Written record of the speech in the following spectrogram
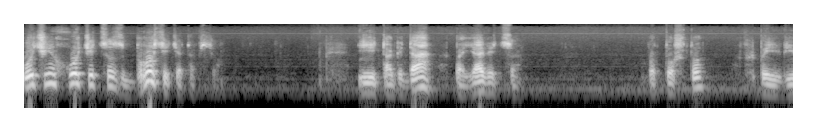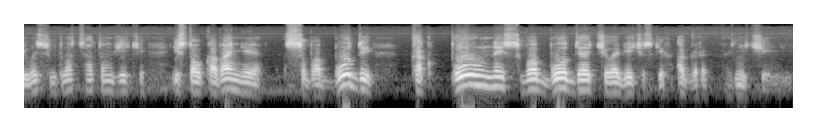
очень хочется сбросить это все. И тогда появится вот то, что появилось в 20 веке, истолкование свободы как полной свободы от человеческих ограничений.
